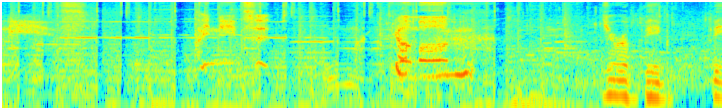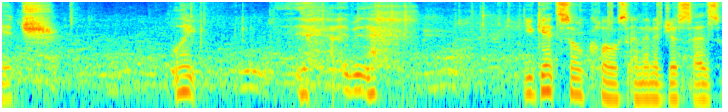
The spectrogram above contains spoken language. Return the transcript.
Please. I need it. Come on. You're a big bitch. Like, you get so close and then it just says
